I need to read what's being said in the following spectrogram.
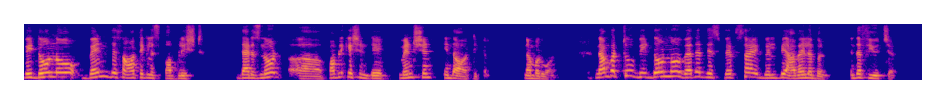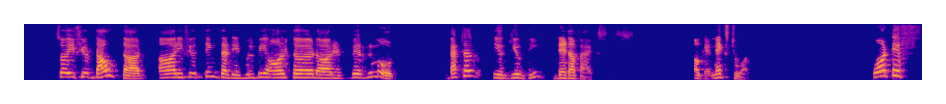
we don't know when this article is published there is no uh, publication date mentioned in the article, number one. Number two, we don't know whether this website will be available in the future. So if you doubt that, or if you think that it will be altered or it will be removed, better you give the date of access. Okay, next one. What if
